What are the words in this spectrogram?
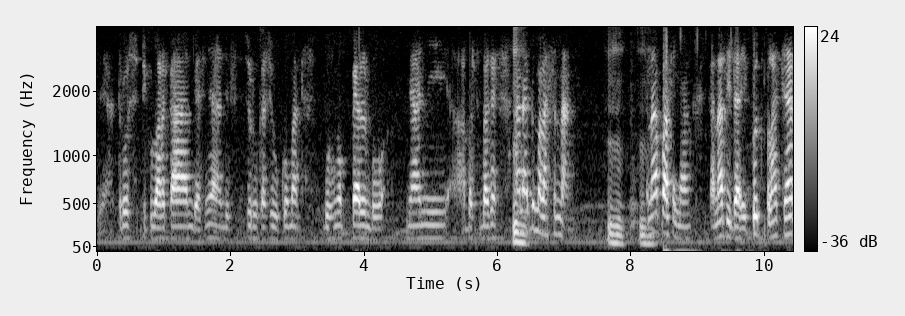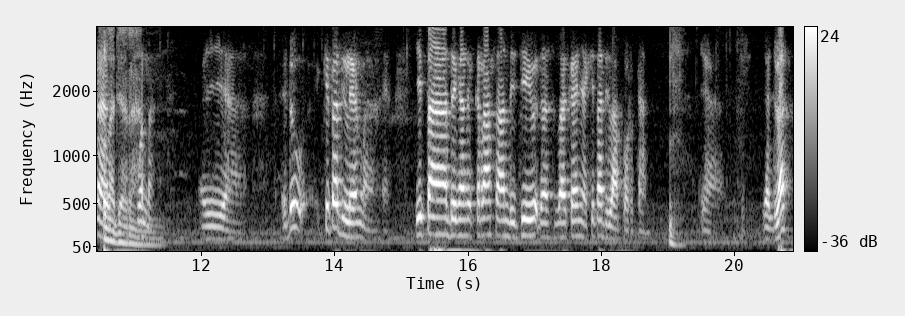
ya terus dikeluarkan biasanya disuruh kasih hukuman bu ngepel bu nyanyi apa sebagainya hmm. anak itu malah senang hmm. Hmm. kenapa senang karena tidak ikut pelajaran pelajaran nah, iya itu kita dilema ya. kita dengan kekerasan dijiwik dan sebagainya kita dilaporkan ya yang jelas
